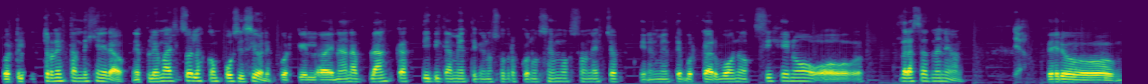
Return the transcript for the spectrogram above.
Porque los electrones están degenerados. El problema son las composiciones, porque las enanas blancas típicamente que nosotros conocemos son hechas generalmente por carbono, oxígeno o trazas de neón. Pero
